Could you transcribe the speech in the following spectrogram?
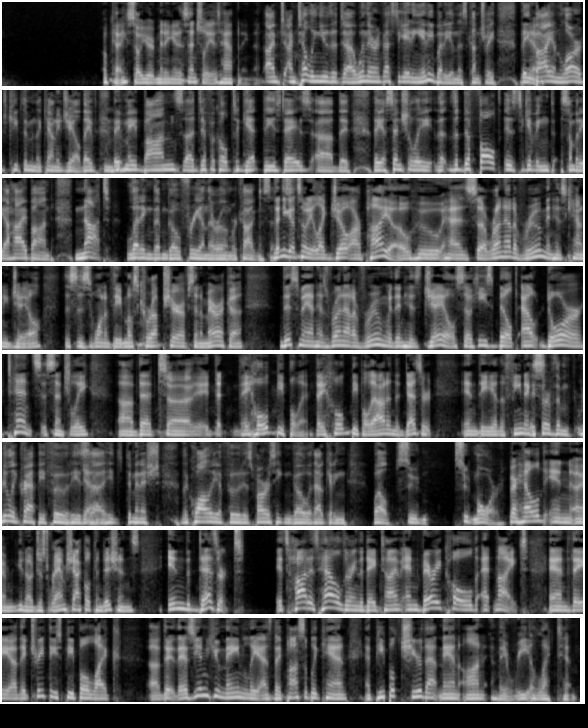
Okay, so you're admitting it essentially is happening then. I'm, I'm telling you that uh, when they're investigating anybody in this country, they Yeah. by and large keep them in the county jail. They've Mm-hmm. they've made bonds uh, difficult to get these days. Uh, they they essentially the, the default is to giving somebody a high bond, not letting them go free on their own recognizance. Then you got somebody like Joe Arpaio, who has uh, run out of room in his county jail. This is one of the most corrupt sheriffs in America. This man has run out of room within his jail, so he's built outdoor tents, essentially, uh, that uh, that they hold people in. They hold people out in the desert in the uh, the Phoenix. They serve them really crappy food. He's Yeah. uh, he's diminished the quality of food as far as he can go without getting well sued sued more. They're held in um, you know just ramshackle conditions in the desert. It's hot as hell during the daytime and very cold at night, and they uh, they treat these people like. Uh, as inhumanely as they possibly can, and people cheer that man on and they re-elect him.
